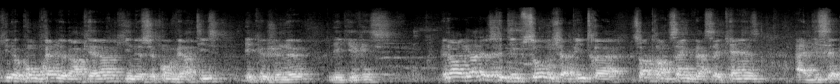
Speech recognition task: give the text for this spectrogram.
qu'ils ne comprennent de leur cœur, qu'ils ne se convertissent et que je ne les guérisse. Maintenant, regardez ce que dit Psaume chapitre 135, verset 15 à 17.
